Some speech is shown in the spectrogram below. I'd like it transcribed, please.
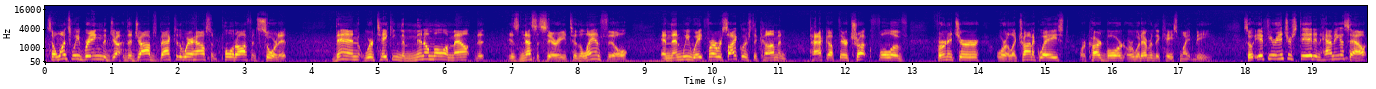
So once we bring the, jo the jobs back to the warehouse and pull it off and sort it, then we're taking the minimal amount that is necessary to the landfill and then we wait for our recyclers to come and pack up their truck full of furniture or electronic waste or cardboard or whatever the case might be. So if you're interested in having us out,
